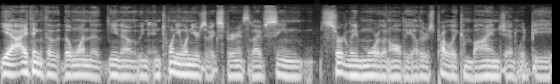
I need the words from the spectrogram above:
Yeah, I think the the one that you know in, in, 21 years of experience that I've seen certainly more than all the others probably combined, Jen, would be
